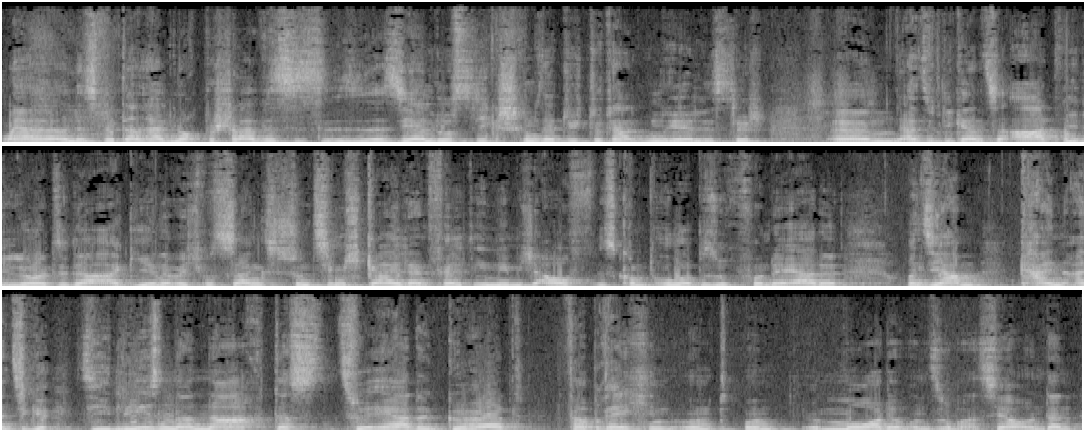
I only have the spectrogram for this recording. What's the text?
Äh, und es wird dann halt noch bescheuert. Es ist sehr lustig geschrieben, ist natürlich total unrealistisch. Ähm, also die ganze Art, wie die Leute da agieren. Aber ich muss sagen, es ist schon ziemlich geil. Dann fällt ihnen nämlich auf, es kommt hoher Besuch von der Erde und sie haben kein einziger. Sie lesen danach, dass zur Erde gehört Verbrechen und, und Morde und sowas. Ja? Und dann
